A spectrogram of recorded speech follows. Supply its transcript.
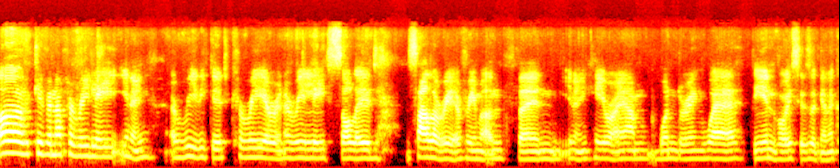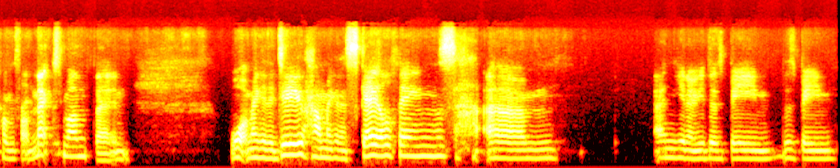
oh i've given up a really you know a really good career and a really solid salary every month. And you know here i am wondering where the invoices are going to come from next month. And what am I going to do? How am I going to scale things? Um, and you know, there's been there's been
